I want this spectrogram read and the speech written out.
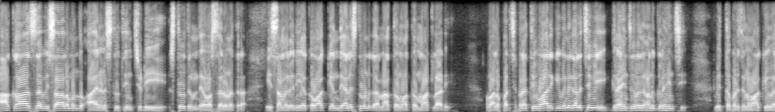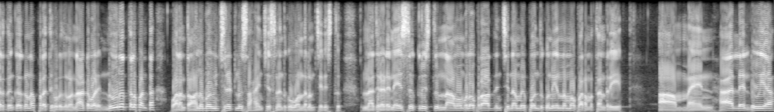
ఆకాశ విశాలమందు ఆయనను స్థుతించుడి స్తోత్రం దేవ సర్వనత్ర ఈ సమయంలో నీ యొక్క వాక్యం ధ్యానిస్తూ ఉండగా నాతో మాతో మాట్లాడి. బలపరిచి ప్రతి వారికి వినగల చెవి అనుగ్రహించి. విత్తపరిచిన వాక్యం వ్యర్థం కాకుండా ప్రతి హృదయంలో నాటబడి నూరంతల పంట వారంతా అనుభవించినట్లు సహాయం చేసినందుకు వందనం చెల్లిస్తూ నజరడనేసు క్రీస్తు నామములో ప్రార్థించి నమ్మి పొందుకుని ఉన్నమ్మ పరమ తండ్రి. ఆ మెన్ హాలే లూయా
